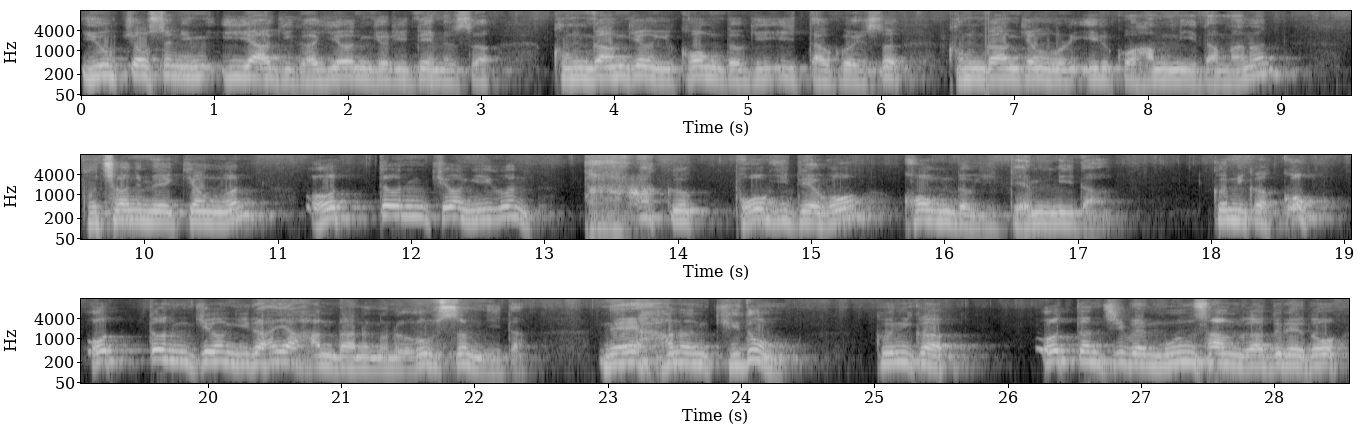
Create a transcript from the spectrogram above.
육조 스님 이야기가 연결이 되면서 금강경이 공덕이 있다고 해서 금강경을 읽고 합니다마는 부처님의 경은 어떤 경이건 다 그 복이 되고 공덕이 됩니다. 그러니까 꼭 어떤 경이라야 한다는 건 없습니다. 내 하는 기둥, 그러니까 어떤 집에 문상 가더라도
